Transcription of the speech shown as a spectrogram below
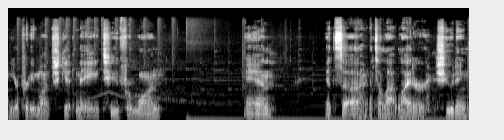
you're pretty much getting a two for one. And it's uh, it's a lot lighter shooting,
